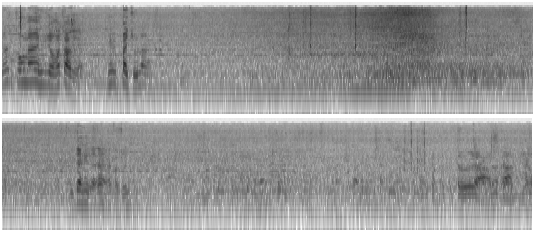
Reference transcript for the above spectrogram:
啊，讲咱翕相我走的，去拜尊啊！你再去个咱个大船。多啦，咁大条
